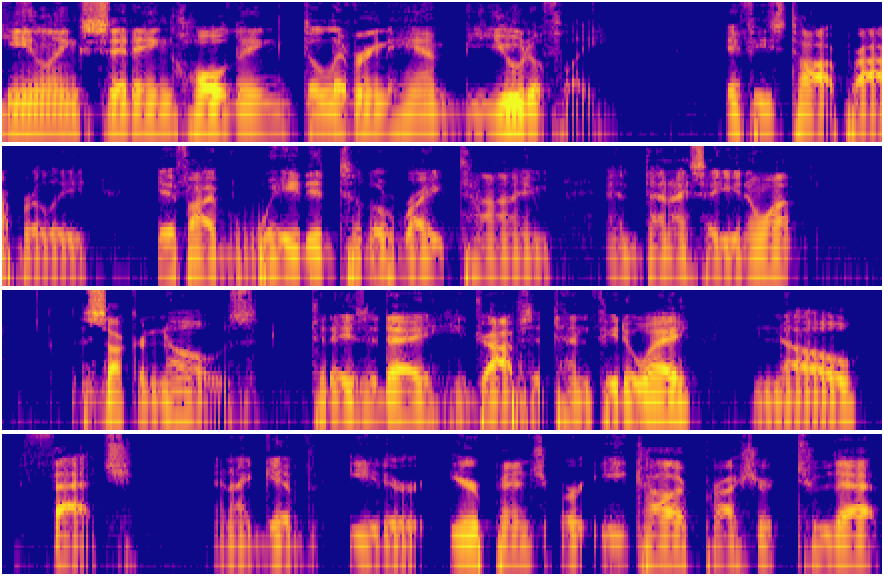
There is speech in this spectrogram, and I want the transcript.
healing, sitting, holding, delivering to him beautifully if he's taught properly, if I've waited to the right time, and then I say, you know what? The sucker knows. Today's the day. He drops it 10 feet away. No, fetch. And I give either ear pinch or e collar pressure to that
